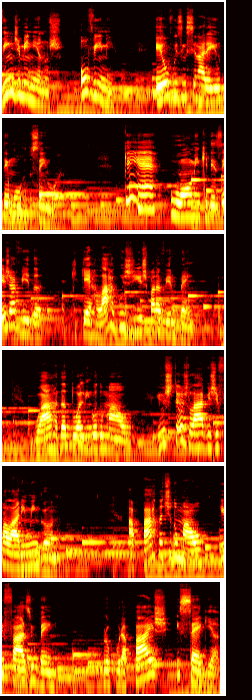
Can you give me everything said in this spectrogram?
Vinde, meninos, ouvi-me, eu vos ensinarei o temor do Senhor. Quem é o homem que deseja a vida, que quer largos dias para ver o bem? Guarda a tua língua do mal e os teus lábios de falarem o engano. Aparta-te do mal e faze o bem. Procura a paz e segue-a.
